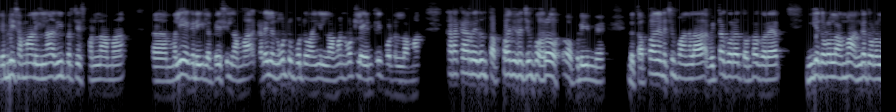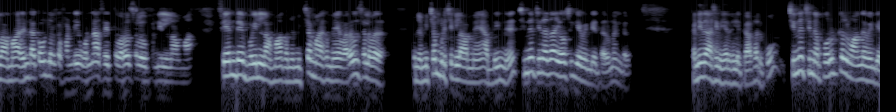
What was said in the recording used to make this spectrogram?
எப்படி சமாளிக்கலாம் ரீபர்ச்சேஸ் பண்ணலாமா மளிகை கடையில் பேசிடலாமா? கடையில் நோட்டு போட்டு வாங்கிடலாமா? நோட்டில் என்ட்ரி போட்டுடலாமா? கடைக்காரர் எதுவும் தப்பாக நினச்சி போகிறோம் அப்படின்னு. இந்த தப்பாக நினச்சிப்பாங்களா விட்ட குறை தொட்ட குறை. இங்கே தொடலாமா? அங்கே தொடலாமா? ரெண்டு அக்கௌண்ட்ல இருக்க ஃபண்டையும் ஒன்றா சேர்த்து வரவு செலவு பண்ணிடலாமா? சேர்ந்தே போயிடலாமா? கொஞ்சம் மிச்சமாகுமே. வரவு செலவை கொஞ்சம் மிச்சம் பிடிச்சிக்கலாமே அப்படின்னு சின்ன சின்னதாக யோசிக்க வேண்டிய தருணங்கள். கன்னிராசி நேர்களுக்காக இருக்கும். சின்ன சின்ன பொருட்கள் வாங்க வேண்டிய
